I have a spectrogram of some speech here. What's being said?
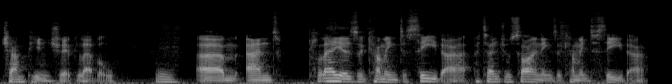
championship level. Mm. Um, and players are coming to see that. Potential signings are coming to see that,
